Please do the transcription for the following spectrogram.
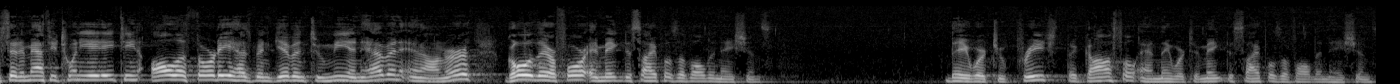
said in Matthew 28 18, All authority has been given to me in heaven and on earth. Go therefore and make disciples of all the nations. They were to preach the gospel and they were to make disciples of all the nations.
